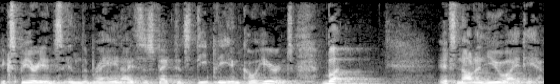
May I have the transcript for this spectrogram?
experience in the brain. I suspect it's deeply incoherent. But it's not a new idea.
